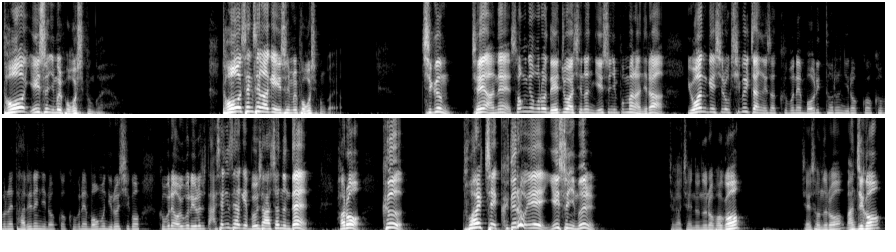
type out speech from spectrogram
더 예수님을 보고 싶은 거예요. 더 생생하게 예수님을 보고 싶은 거예요. 지금 제 안에 성령으로 내주하시는 예수님뿐만 아니라 요한계시록 11장에서 그분의 머리털은 이렇고 그분의 다리는 이렇고 그분의 몸은 이러시고 그분의 얼굴은 이러시고 다 생생하게 묘사하셨는데 바로 그 부활체 그대로의 예수님을 제가 제 눈으로 보고 제 손으로 만지고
